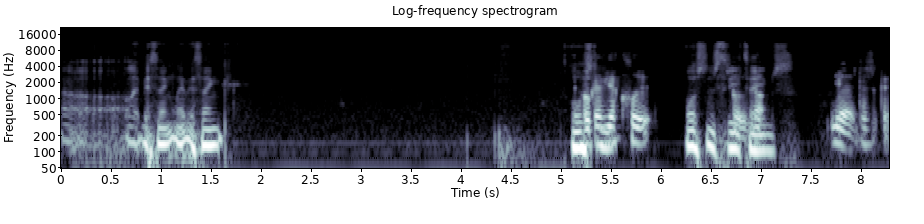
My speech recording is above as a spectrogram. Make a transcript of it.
uh, let me think. Let me think. Austin, I'll give you a clue. Austin's three Oh, times. Yeah, it does okay.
